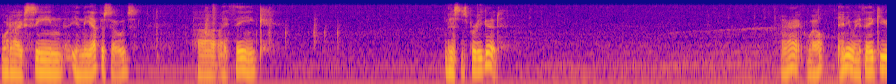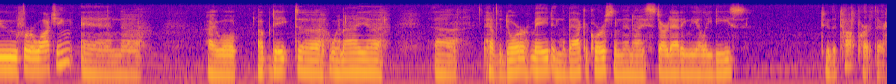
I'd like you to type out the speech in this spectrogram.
what I've seen in the episodes uh, I think this is pretty good. Alright, well, anyway, thank you for watching, and uh, I will update uh, when I uh, uh have the door made in the back, of course, and then I start adding the LEDs to the top part there.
